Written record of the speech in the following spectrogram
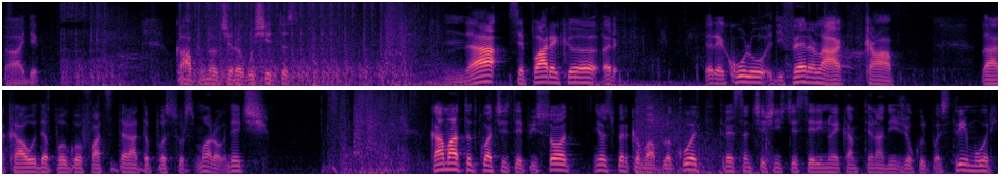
Haide. Capul meu ce răgușit Da, se pare că reculul diferă la ca la cau de pe go față de la de pe surs. Mă rog, deci cam atât cu acest episod. Eu sper că v-a plăcut. Trebuie să încep și niște serii noi campionat din jocuri pe streamuri.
